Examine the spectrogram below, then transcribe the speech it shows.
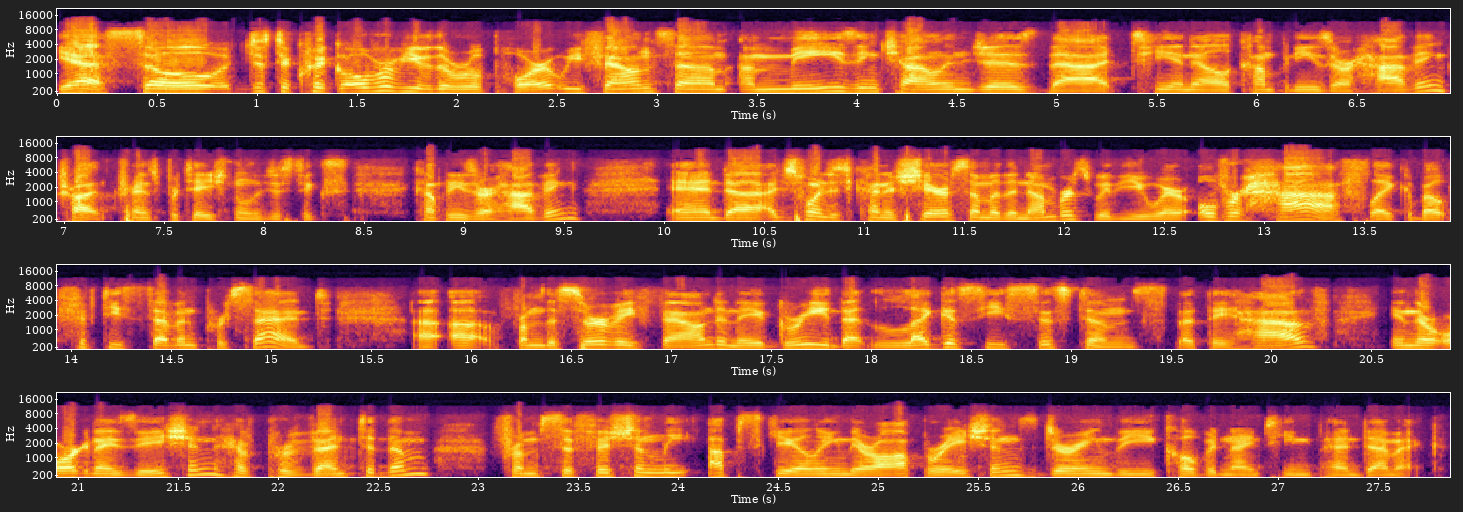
Yes, so just a quick overview of the report. We found some amazing challenges that TNL companies are having, tra- transportation logistics companies are having. And uh, I just wanted to kind of share some of the numbers with you, where over half, like about 57% uh, uh, from the survey found, and they agreed that legacy systems that they have in their organization have prevented them from sufficiently upscaling their operations during the COVID 19 pandemic.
